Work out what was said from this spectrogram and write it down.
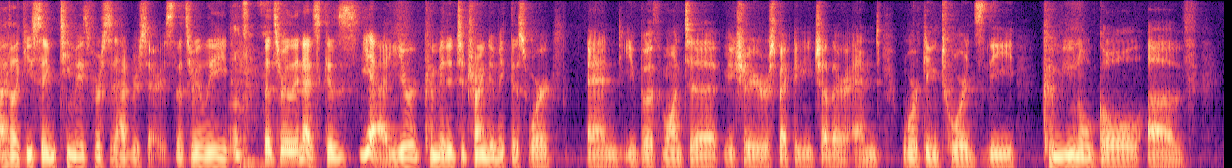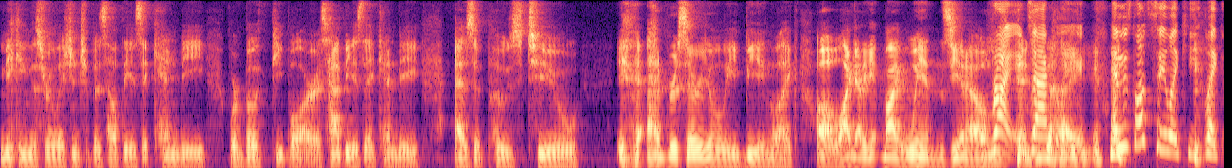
I like you saying teammates versus adversaries. That's really that's really nice because yeah, you're committed to trying to make this work, and you both want to make sure you're respecting each other and working towards the communal goal of making this relationship as healthy as it can be, where both people are as happy as they can be, as opposed to adversarially being like, oh, well, I got to get my wins, you know? Right, exactly. And it's not to say like he like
